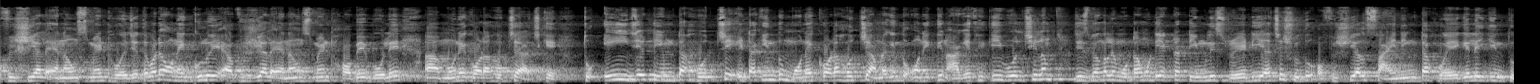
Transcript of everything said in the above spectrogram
অফিসিয়াল অ্যানাউন্সমেন্ট হয়ে যেতে পারে। অনেকগুলোই অফিসিয়াল অ্যানাউন্সমেন্ট হবে বলে মনে করা হচ্ছে আজকে। তো এই যে টিমটা হচ্ছে, এটা কিন্তু মনে করা হচ্ছে, আমরা কিন্তু অনেকদিন আগে থেকেই বলছিলাম যে ইস্ট বেঙ্গলের মোটামুটি একটা টিম লিস্ট রেডি আছে, শুধু অফিসিয়াল সাইনিংটা হয়ে গেলেই কিন্তু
